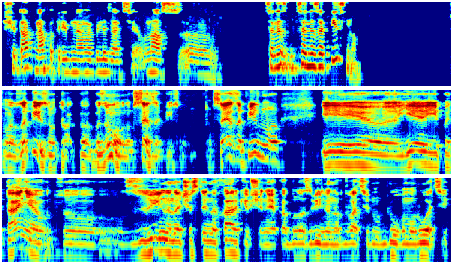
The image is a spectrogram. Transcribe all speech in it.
що так, нам потрібна мобілізація. У нас е, це не це не запізно. Ну, Запізно, так, безумовно, все запізно. Все запізно, і е, є і питання: от о, звільнена частина Харківщини, яка була звільнена в 22-му році,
